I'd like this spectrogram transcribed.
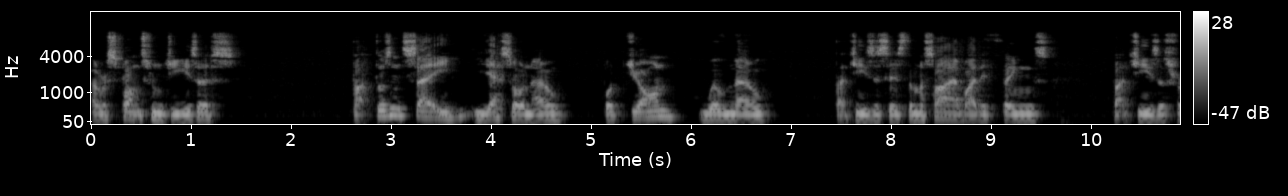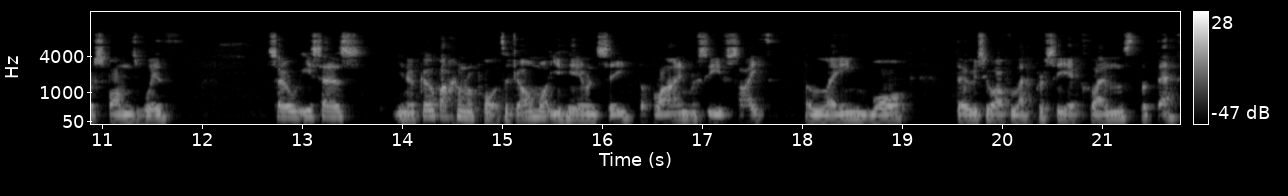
a response from Jesus that doesn't say yes or no, but John will know that Jesus is the Messiah by the things that Jesus responds with. So he says, you know, go back and report to John what you hear and see. The blind receive sight, the lame walk, those who have leprosy are cleansed, the deaf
